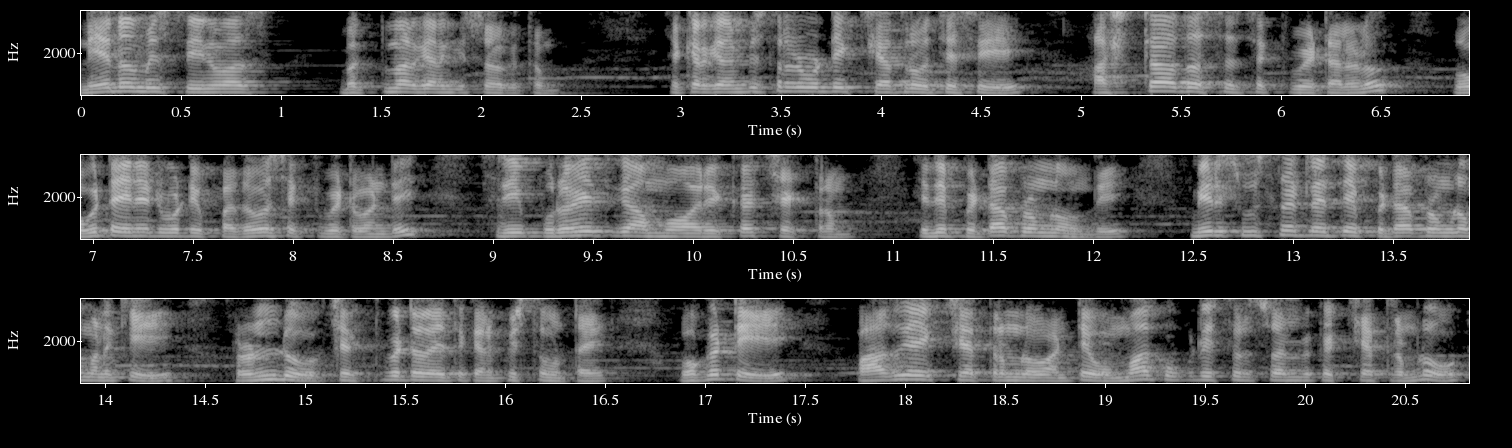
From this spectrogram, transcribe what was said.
నేను మీ శ్రీనివాస్ భక్తి మార్గానికి స్వాగతం. ఇక్కడ కనిపిస్తున్నటువంటి క్షేత్రం వచ్చేసి అష్టాదశ శక్తిపీఠాలలో ఒకటి అయినటువంటి పదవ శక్తిపీఠం అండి. శ్రీ పురోహిత్గా అమ్మవారి యొక్క క్షేత్రం. ఇది పిఠాపురంలో ఉంది. మీరు చూసినట్లయితే పిఠాపురంలో మనకి రెండు శక్తిపీఠాలు అయితే కనిపిస్తూ ఉంటాయి. ఒకటి పాదయ క్షేత్రంలో అంటే ఉమా కుకుటేశ్వర స్వామి యొక్క క్షేత్రంలో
